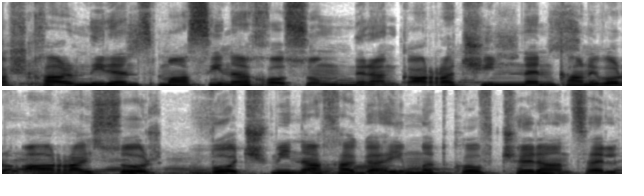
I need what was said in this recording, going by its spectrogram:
աշխարհն իրենց մասին է խոսում, նրանք առաջինն են, քանի որ առ այսօր ոչ մի նախագահի մտքով չեր անցել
